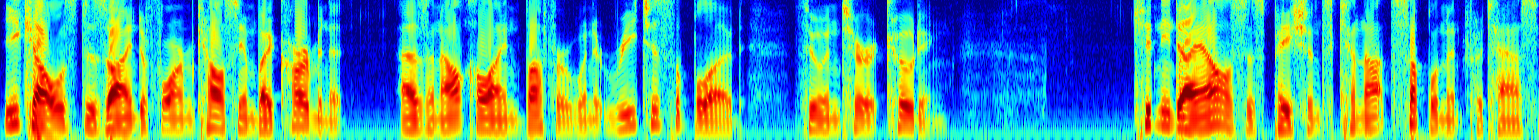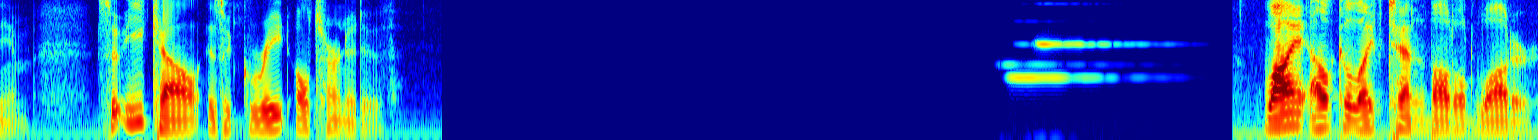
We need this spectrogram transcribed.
ECAL is designed to form calcium bicarbonate as an alkaline buffer when it reaches the blood through enteric coating. Kidney dialysis patients cannot supplement potassium, so ECAL is a great alternative. Why Alkalife 10 bottled water?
